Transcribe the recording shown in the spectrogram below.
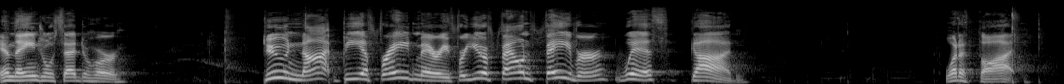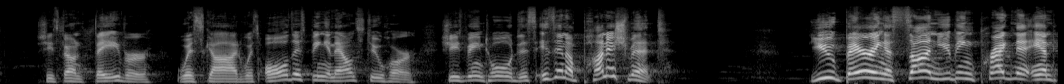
And the angel said to her, Do not be afraid, Mary, for you have found favor with God. What a thought. She's found favor with God. With all this being announced to her, she's being told this isn't a punishment. You bearing a son, you being pregnant, and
